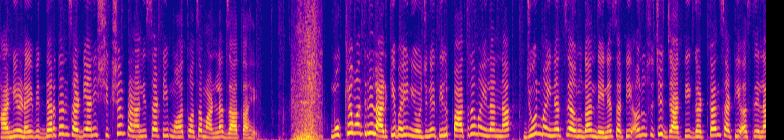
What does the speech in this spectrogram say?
हा निर्णय विद्यार्थ्यांसाठी आणि शिक्षण प्रणालीसाठी महत्त्वाचा मानला जात आहे. मुख्यमंत्री लाडकी बहीण योजनेतील पात्र महिलांना जून महिन्याचे अनुदान देण्यासाठी अनुसूचित जाती घटकांसाठी असलेला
